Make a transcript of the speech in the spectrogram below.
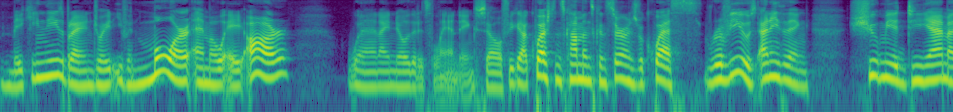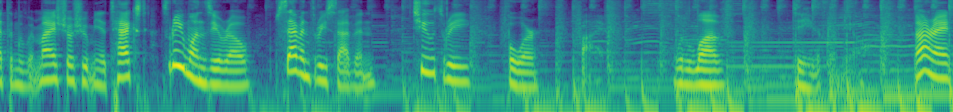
making these, but I enjoy it even more, M O A R, when I know that it's landing. So if you got questions, comments, concerns, requests, reviews, anything, shoot me a DM at the Movement Maestro, shoot me a text 310 737 2345. Would love to hear from you. All right,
